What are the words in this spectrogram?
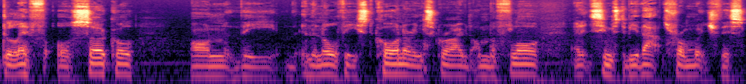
glyph or circle on the in the northeast corner inscribed on the floor and it seems to be that from which this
